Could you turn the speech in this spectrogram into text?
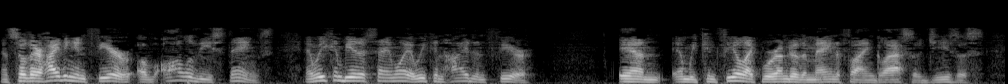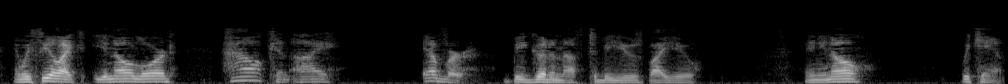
And so they're hiding in fear of all of these things. And we can be the same way. We can hide in fear. And, and we can feel like we're under the magnifying glass of Jesus. And we feel like, you know, Lord, how can I ever be good enough to be used by you? And you know, we can't.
